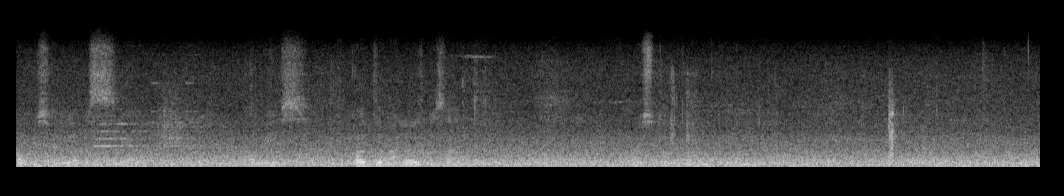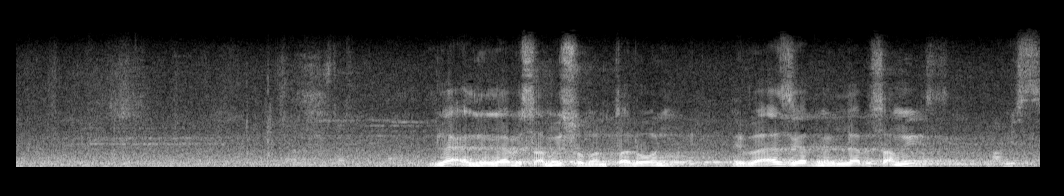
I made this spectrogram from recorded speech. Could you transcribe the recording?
قميص ولا لابس قميص قدم على لابس مثلا قميص لا اللي لابس قميص وبنطلون. يبقى أزيد من اللي لابس قميص. قميص.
